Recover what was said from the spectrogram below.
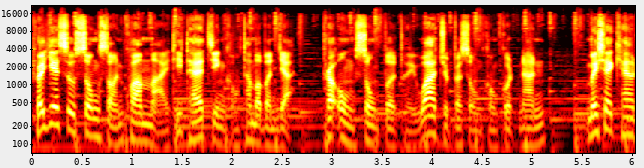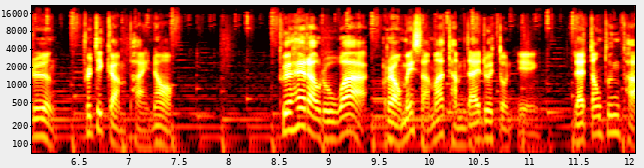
พระเยซูทรงสอนความหมายที่แท้จริงของธรรมบัญญัติ พระองค์ทรงเปิดเผยว่าจุดประสงค์ของกฎนั้น ไม่ใช่แค่เรื่องพฤติกรรมภายนอก เพื่อให้เรารู้ว่าเราไม่สามารถทำได้ด้วยตนเอง และต้องพึ่งพา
